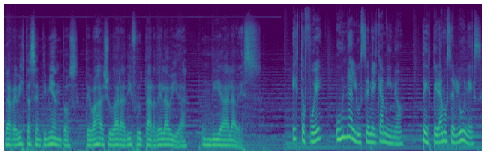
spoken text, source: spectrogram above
La revista Sentimientos te va a ayudar a disfrutar de la vida un día a la vez. Esto fue Una Luz en el Camino. Te esperamos el lunes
